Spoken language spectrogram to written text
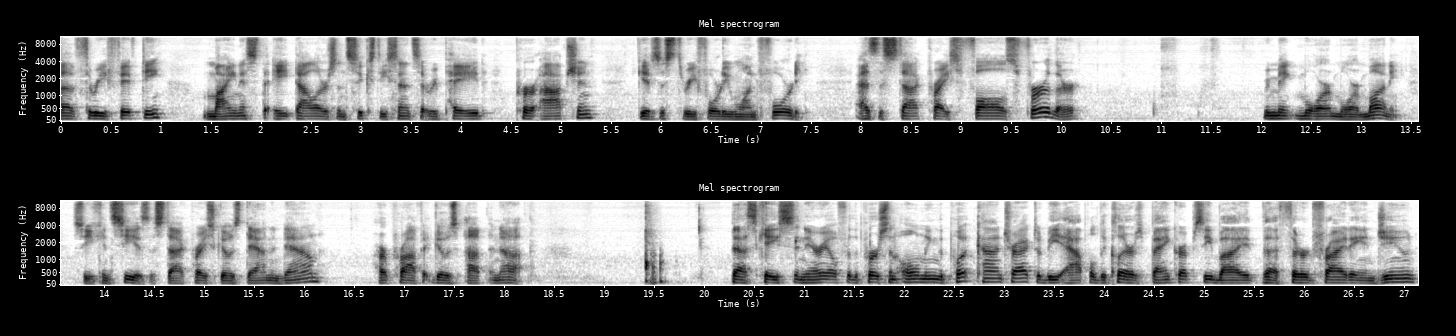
of 350 minus the $8.60 that we paid per option gives us 341.40. As the stock price falls further, we make more and more money. So you can see as the stock price goes down and down, our profit goes up and up. Best case scenario for the person owning the put contract would be Apple declares bankruptcy by the third Friday in June,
